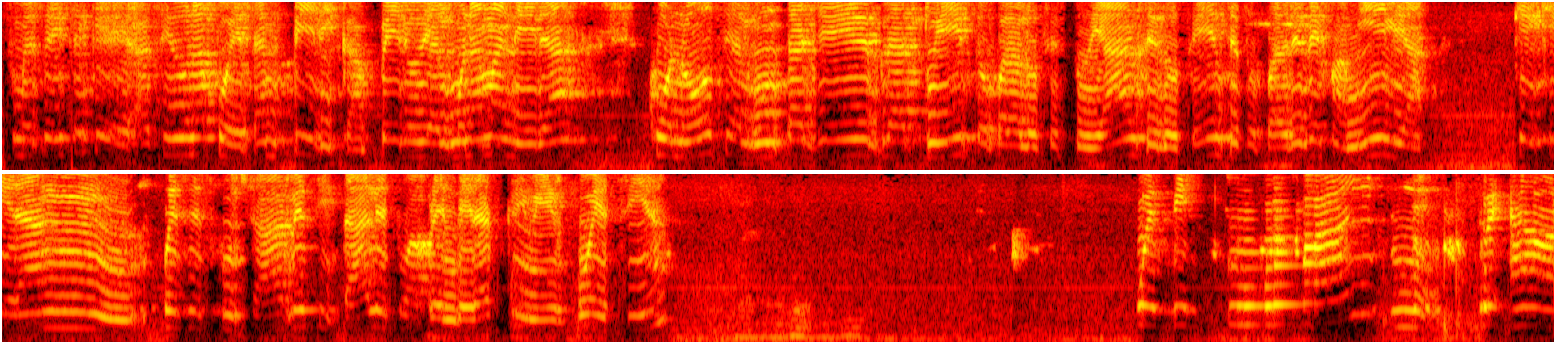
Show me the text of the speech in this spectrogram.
su merced dice que ha sido una poeta empírica, pero de alguna manera conoce algún taller gratuito para los estudiantes, docentes o padres de familia que quieran pues escuchar recitales o aprender a escribir poesía. Pues virtual, no. Ah,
